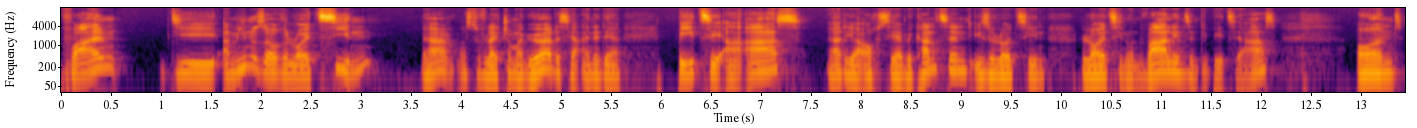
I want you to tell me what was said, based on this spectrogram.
vor allem die Aminosäure Leucin, ja, was du vielleicht schon mal gehört, ist ja eine der BCAAs, ja, die ja auch sehr bekannt sind. Isoleucin, Leucin und Valin sind die BCAAs. Und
